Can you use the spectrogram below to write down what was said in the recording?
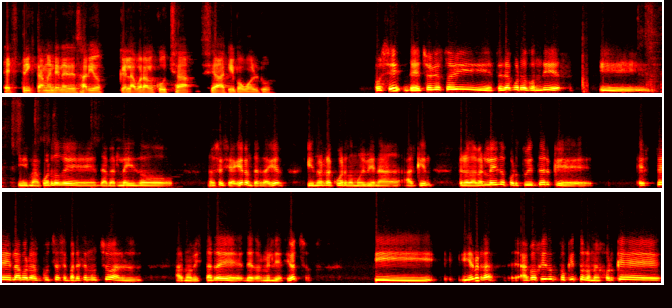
estrictamente necesario que el Laboral Cucha sea equipo World Tour. Pues sí, de hecho yo estoy, estoy de acuerdo con 10 y, me acuerdo de, haber leído, no sé si ayer o antes de ayer, y no recuerdo muy bien a, quién, pero de haber leído por Twitter que este Laboral Cucha se parece mucho al, Movistar de, 2018. Y, y, es verdad, ha cogido un poquito lo mejor que,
